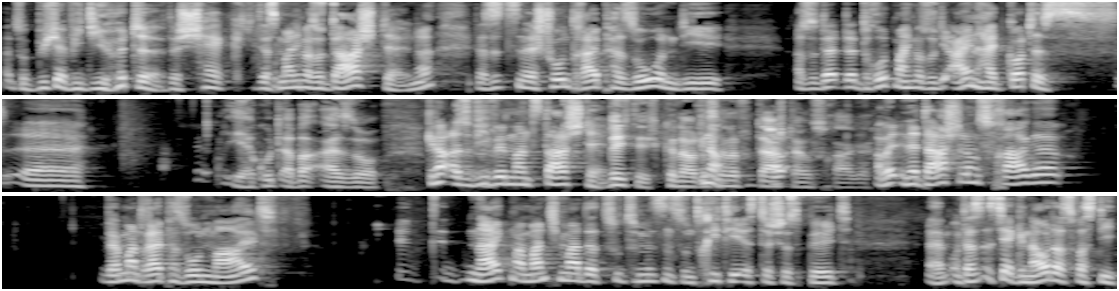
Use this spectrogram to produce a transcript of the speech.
also Bücher wie Die Hütte, The Shack, die das manchmal so darstellen. Ne? Da sitzen ja schon drei Personen, die also da, da droht manchmal so die Einheit Gottes. Äh, Ja, gut, aber also, genau, also wie will man es darstellen? richtig, genau, das Genau. ist eine Darstellungsfrage. Aber in der Darstellungsfrage, wenn man drei Personen malt, neigt man manchmal dazu, zumindest so ein tritheistisches Bild. Ähm, und das ist ja genau das, was die,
